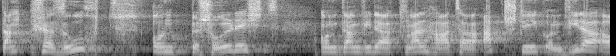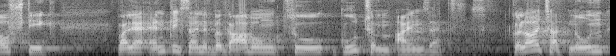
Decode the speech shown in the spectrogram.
dann versucht und beschuldigt und dann wieder knallharter Abstieg und Wiederaufstieg, weil er endlich seine Begabung zu Gutem einsetzt. Geläutert nun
